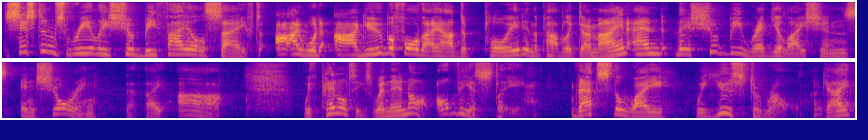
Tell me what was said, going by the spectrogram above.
Systems really should be fail safed, I would argue, before they are deployed in the public domain, and there should be regulations ensuring that they are. With penalties when they're not, obviously. That's the way we used to roll, okay?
